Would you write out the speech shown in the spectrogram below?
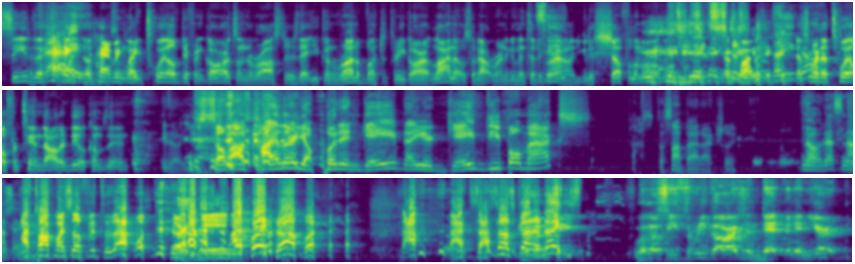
See the Hey. hack of having like twelve different guards on the roster is that you can run a bunch of three guard lineups without running them into the See? ground. You can just shuffle them all. that's why, that's where the twelve for ten dollar deal comes in. You know, you sub out Tyler, you put in Gabe. Now you're Gabe Dipo Max. That's, that's not bad actually. No, that's not bad. I talked myself into that one. I like that one. That, that's, that sounds kind of nice. see- we're gonna see three guards in Dedmon and Yurt.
